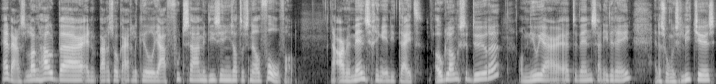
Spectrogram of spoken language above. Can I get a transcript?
Hè, waren ze lang houdbaar en waren ze ook eigenlijk heel ja, voedzaam in die zin, zat er snel vol van. Nou, arme mensen gingen in die tijd ook langs de deuren om nieuwjaar eh, te wensen aan iedereen. En dan zongen ze liedjes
